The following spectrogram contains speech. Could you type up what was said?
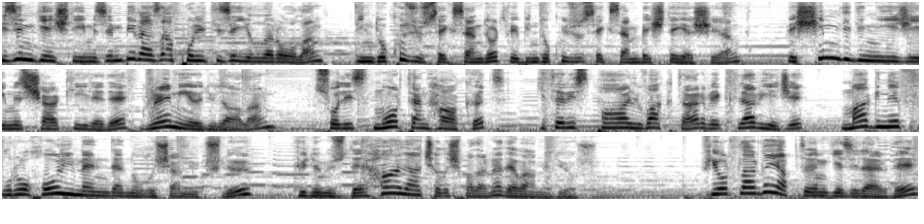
bizim gençliğimizin biraz apolitize yılları olan 1984 ve 1985'te yaşayan ve şimdi dinleyeceğimiz şarkı ile de Grammy ödülü alan solist Morten Hackett, gitarist Paul Vaktar ve klavyeci Magne Furuholmen'den oluşan üçlü günümüzde hala çalışmalarına devam ediyor. Fiyortlarda yaptığım gezilerde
